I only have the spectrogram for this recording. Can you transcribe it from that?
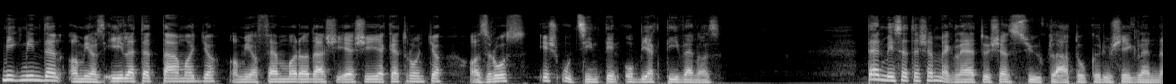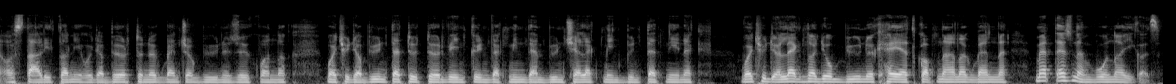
Míg minden, ami az életet támadja, ami a fennmaradási esélyeket rontja, az rossz, és úgy szintén objektíven az. Természetesen meglehetősen szűk látókörűség lenne azt állítani, hogy a börtönökben csak bűnözők vannak, vagy hogy a büntető törvénykönyvek minden bűncselekményt büntetnének, vagy hogy a legnagyobb bűnök helyet kapnának benne, mert ez nem volna igaz.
